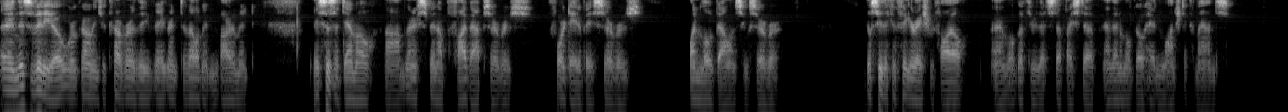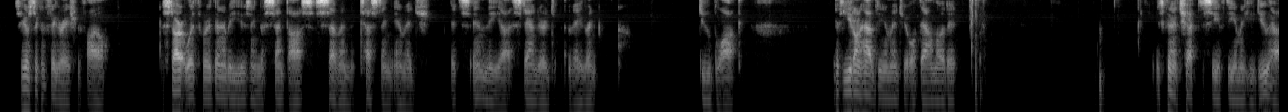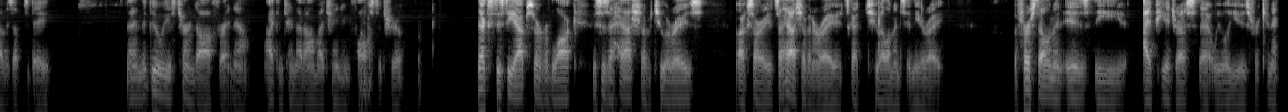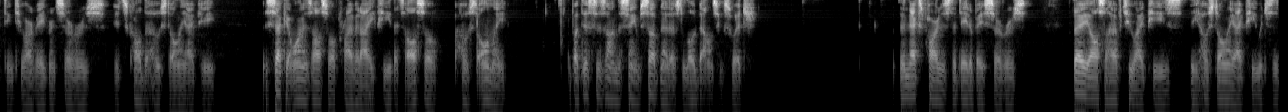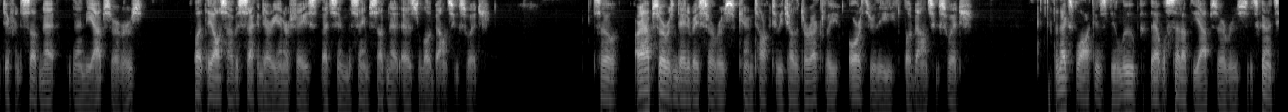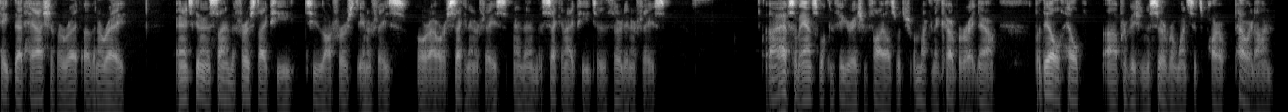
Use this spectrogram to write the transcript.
In this video, we're going to cover the Vagrant development environment. This is a demo. Uh, I'm going to spin up five app servers, four database servers, one load balancing server. You'll see the configuration file, and we'll go through that step by step, and then we'll go ahead and launch the commands. So here's the configuration file. To start with, we're going to be using the CentOS 7 testing image. It's in the uh, standard Vagrant do block. If you don't have the image, it will download it. It's going to check to see if the image you do have is up to date. And the GUI is turned off right now. I can turn that on by changing false to true. Next is the app server block. This is a hash of two arrays. Oh, sorry, it's a hash of an array. It's got two elements in the array. The first element is the IP address that we will use for connecting to our Vagrant servers. It's called the host only IP. The second one is also a private IP that's also host only, but this is on the same subnet as the load balancing switch. The next part is the database servers. They also have two IPs, the host only IP, which is a different subnet than the app servers, but they also have a secondary interface that's in the same subnet as the load balancing switch. So our app servers and database servers can talk to each other directly or through the load balancing switch. The next block is the loop that will set up the app servers. It's going to take that hash of, array, of an array and it's going to assign the first IP to our first interface or our second interface and then the second IP to the third interface. I have some Ansible configuration files which I'm not going to cover right now but they'll help uh, provision the server once it's power powered on.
